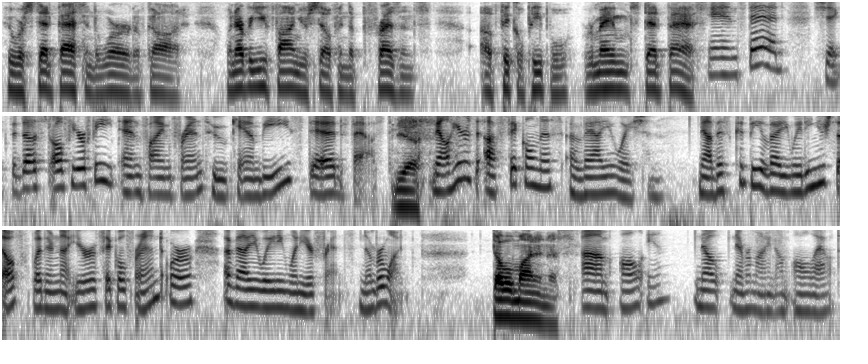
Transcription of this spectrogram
who were steadfast in the word of God. Whenever you find yourself in the presence of fickle people, remain steadfast. Instead, shake the dust off your feet and find friends who can be steadfast. Yes. Now, here's a fickleness evaluation. Now, this could be evaluating yourself, whether or not you're a fickle friend, or evaluating one of your friends. Number one, Double mindedness. um, all in. No, never mind. I'm all out.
